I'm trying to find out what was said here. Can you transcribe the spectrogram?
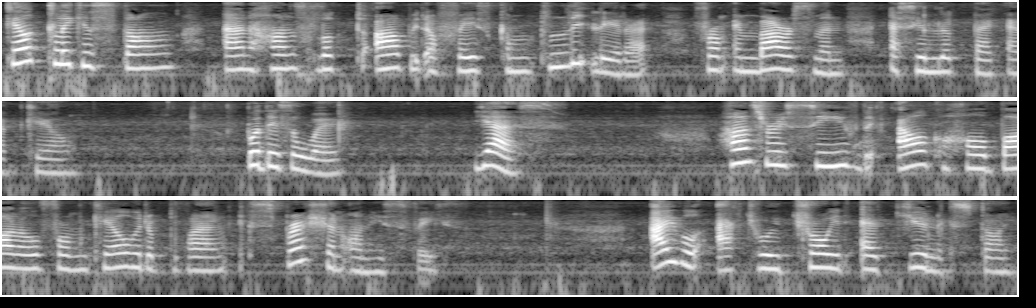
Cale clicked his tongue and Hans looked up with a face completely red from embarrassment as he looked back at Cale. Put this away. Yes. Hans received the alcohol bottle from Cale with a blank expression on his face. I will actually throw it at you next time.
